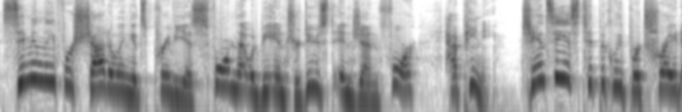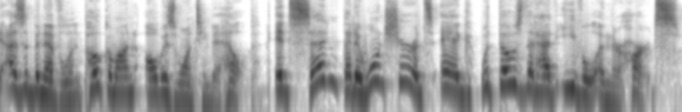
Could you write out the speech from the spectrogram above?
seemingly foreshadowing its previous form that would be introduced in Gen 4, Happiny. Chansey is typically portrayed as a benevolent Pokemon always wanting to help. It's said that it won't share its egg with those that have evil in their hearts.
